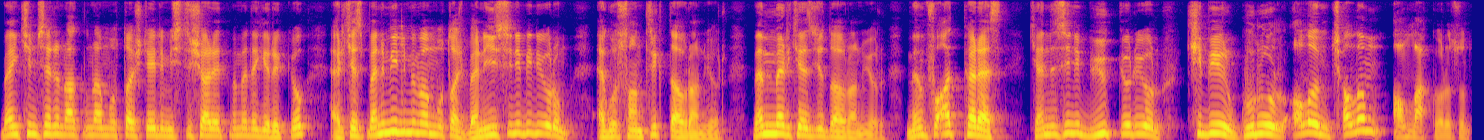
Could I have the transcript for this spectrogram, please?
Ben kimsenin aklına muhtaç değilim. İstişare etmeme de gerek yok. Herkes benim ilmime muhtaç. Ben iyisini biliyorum. Egosantrik davranıyor. Ben merkezci davranıyor. Menfaatperest. Kendisini büyük görüyor. Kibir, gurur, alım, çalım Allah korusun.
